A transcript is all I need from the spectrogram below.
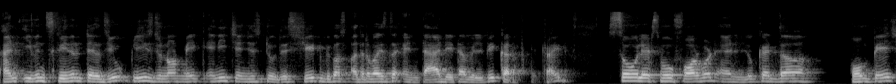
and even screener tells you please do not make any changes to this sheet because otherwise the entire data will be corrupted right? So let's move forward and look at the home page.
